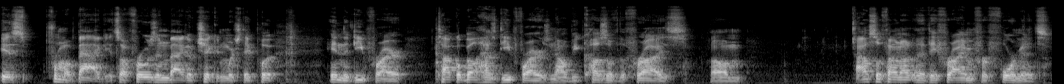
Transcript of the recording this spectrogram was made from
is from a bag. It's a frozen bag of chicken, which they put in the deep fryer. Taco Bell has deep fryers now because of the fries. Um, I also found out that they fry them for four minutes.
